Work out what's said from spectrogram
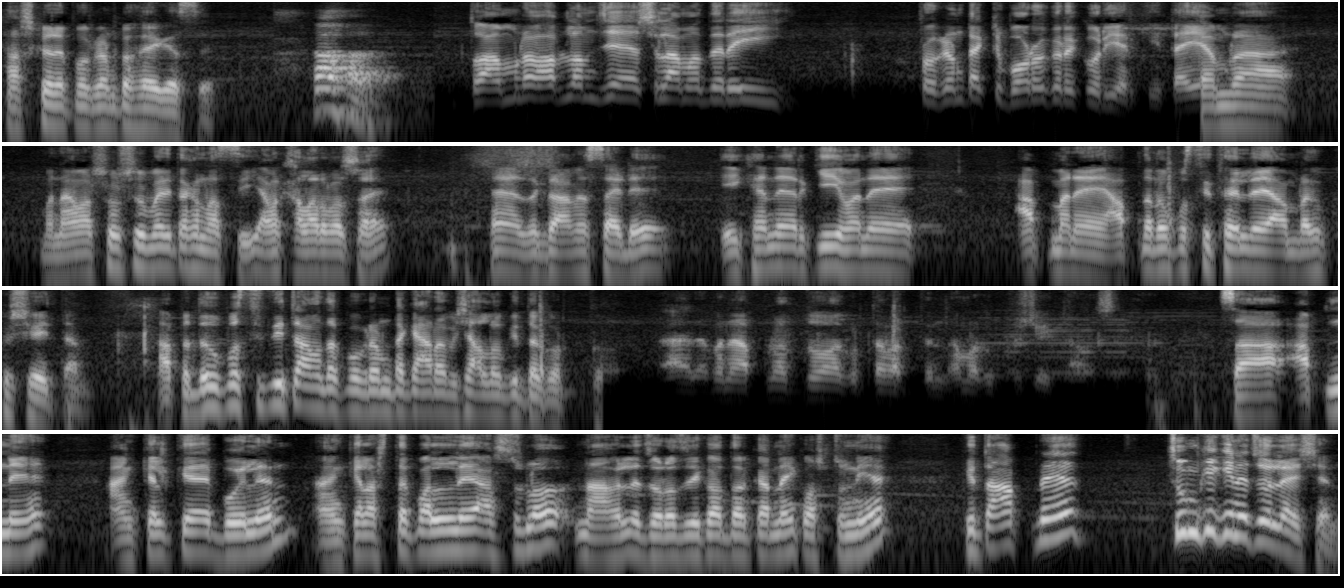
ঠাস করে প্রোগ্রামটা হয়ে গেছে। তো আমরা ভাবলাম যে আসলে আমাদের এই প্রোগ্রামটা একটু বড় করে করি আর কি। তাই আমরা মানে আমার শ্বশুর বাড়িতে এখন আছি, আমার খালার বাসায় হ্যাঁ গ্রামের সাইডে এখানে আর কি মানে মানে আপনারা উপস্থিত হলে আমরা খুব খুশি হইতাম। আপনাদের উপস্থিতিটা আমাদের প্রোগ্রামটাকে আরও বেশি আলোকিত করতো। মানে আপনারা দোয়া করতে পারতেন, আমরা খুশি হইতাম। সো আপনি আঙ্কেলকে বললেন আঙ্কেল আসতে পারলে আসলো, না হলে জোরাজোরি করার দরকার নাই, কষ্ট নিয়ে। কিন্তু আপনি চুমকি কিনে চলে আসেন।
